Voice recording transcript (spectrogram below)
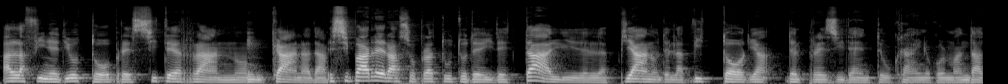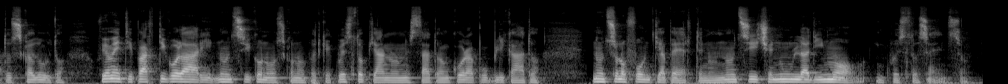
alla fine di ottobre si terranno in Canada e si parlerà soprattutto dei dettagli del piano della vittoria del presidente ucraino col mandato scaduto. Ovviamente i particolari non si conoscono perché questo piano non è stato ancora pubblicato, non sono fonti aperte, non, non si dice nulla di nuovo in questo senso.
